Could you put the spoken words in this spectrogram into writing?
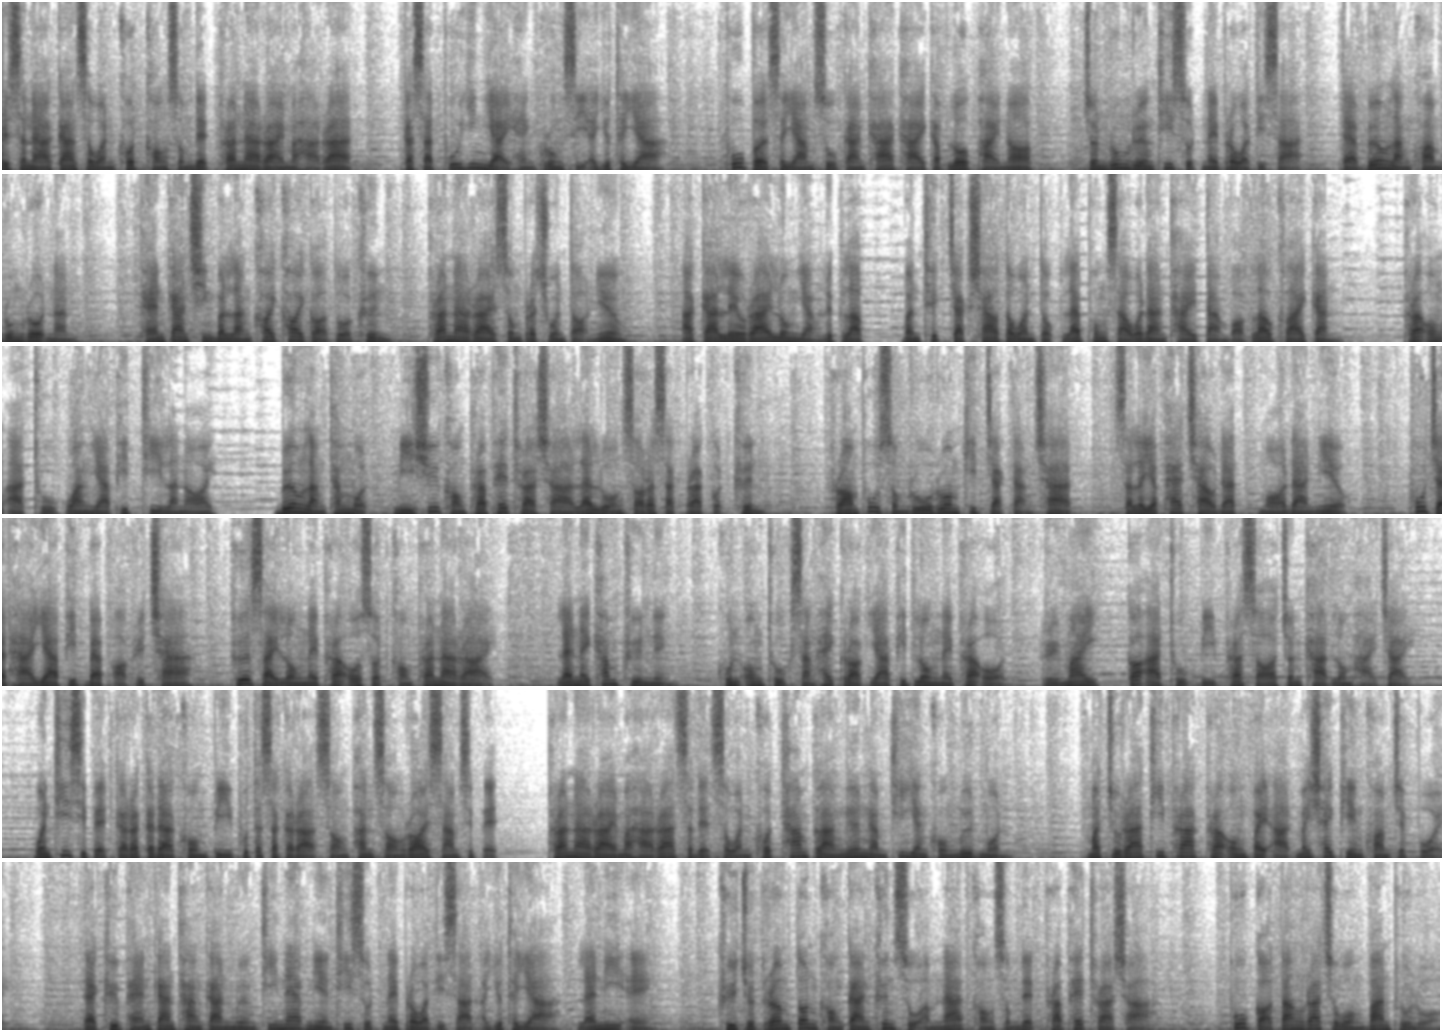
ริศนาการสวรรคตของสมเด็จพระนารายมหาราช กษัตริย์ผู้ยิ่งใหญ่แห่งกรุงศรีอยุธยา ผู้เปิดสยามสู่การค้าขายกับโลกภายนอก จนรุ่งเรืองที่สุดในประวัติศาสตร์ แต่เบื้องหลังความรุ่งโรจน์นั้น แผนการชิงบัลลังก์ค่อยๆ ก่อตัวขึ้น พระนารายทรงประชวรต่อเนื่อง อาการเลวร้ายลงอย่างลึกลับ บันทึกจากชาวตะวันตกและพงศาวดารไทยต่างบอกเล่าคล้ายกัน พระองค์อาจถูกวางยาพิษทีละน้อย เบื้องหลังทั้งหมดมีชื่อของพระเพทราชาและหลวงสรศักดิ์ปรากฏขึ้น พร้อมผู้สมรู้ร่วมคิดจากต่างชาติศัลยแพทย์ชาวดัตช์หมอดาเนียล ผู้จัดหายาพิษแบบออกฤทธิ์ช้า เพื่อใส่ลงในพระโอสถของพระนารายณ์และในค่ำคืนหนึ่ง ขุนองค์ถูกสั่งให้กรอกยาพิษลงในพระโอษฐ์หรือไม่ก็อาจถูกบีบพระศอจนขาดลมหายใจ วันที่ 11 กรกฎาคมปีพุทธศักราช 2231 พระนารายมหาราชเสด็จสวรรคตท่ามกลางเงื่อนงำที่ยังคงมืดมน มัจจุราชที่พรากพระองค์ไปอาจไม่ใช่เพียงความเจ็บป่วย แต่คือแผนการทางการเมืองที่แนบเนียนที่สุดในประวัติศาสตร์อยุธยา และนี่เอง คือจุดเริ่มต้นของการขึ้นสู่อำนาจของสมเด็จพระเพทราชา ผู้ก่อตั้งราชวงศ์บ้านพลูหลวง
